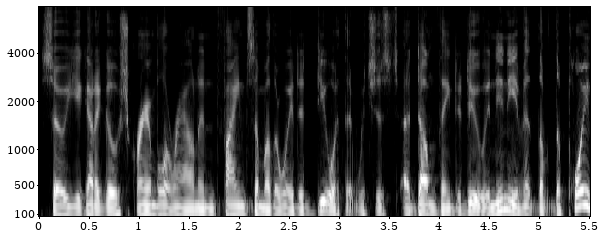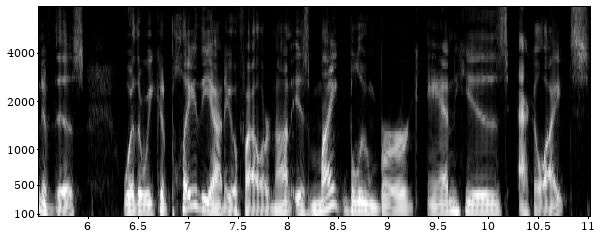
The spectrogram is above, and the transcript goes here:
So you got to go scramble around and find some other way to deal with it, which is a dumb thing to do. In any event, the, the point of this, whether we could play the audio file or not, is Mike Bloomberg and his acolytes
